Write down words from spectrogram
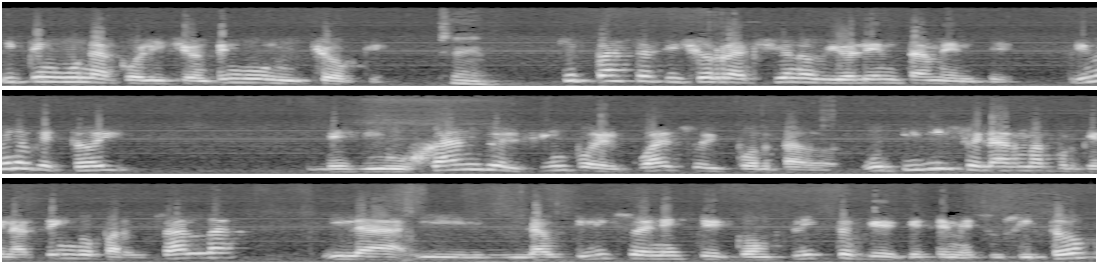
y tengo una colisión, tengo un choque. Sí. ¿Qué pasa si yo reacciono violentamente? Primero que estoy desdibujando el fin por el cual soy portador. Utilizo el arma porque la tengo para usarla y la y la utilizo en este conflicto que, que se me suscitó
